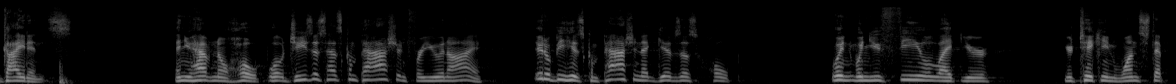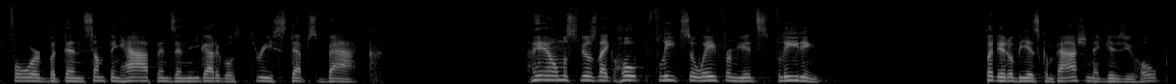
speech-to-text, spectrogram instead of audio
guidance and you have no hope? Well, Jesus has compassion for you and I. It'll be his compassion that gives us hope. When, when you feel like you're, you're taking one step forward, but then something happens and you got to go three steps back. I mean, it almost feels like hope fleets away from you. It's fleeting. But it'll be His compassion that gives you hope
